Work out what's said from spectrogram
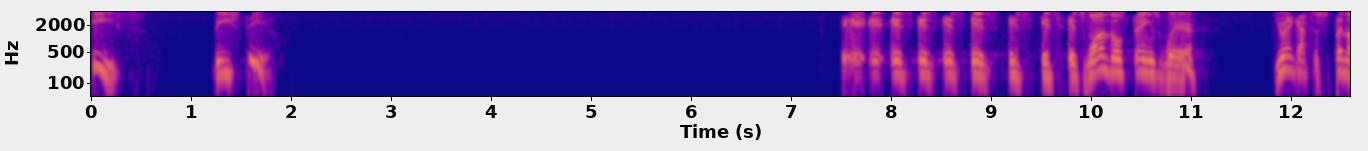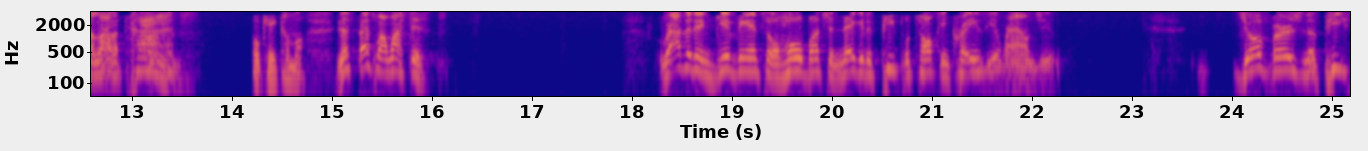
Peace, be still. It, it, it, it, it, it, it's, it's one of those things where you ain't got to spend a lot of time. Okay, come on. That's, that's why watch this. Rather than give in to a whole bunch of negative people talking crazy around you, your version of peace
